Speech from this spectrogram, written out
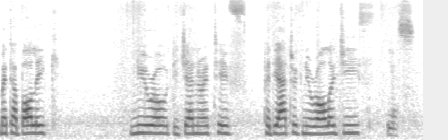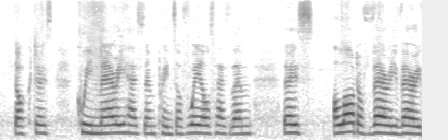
metabolic, neurodegenerative, pediatric neurology yes. doctors. Queen Mary has them, Prince of Wales has them. There's a lot of very, very,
